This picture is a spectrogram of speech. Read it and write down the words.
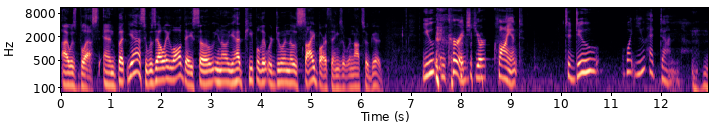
I was blessed. And, but yes, it was LA Law days. So, you know, you had people that were doing those sidebar things that were not so good. You encouraged your client to do what you had done. Mm-hmm.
